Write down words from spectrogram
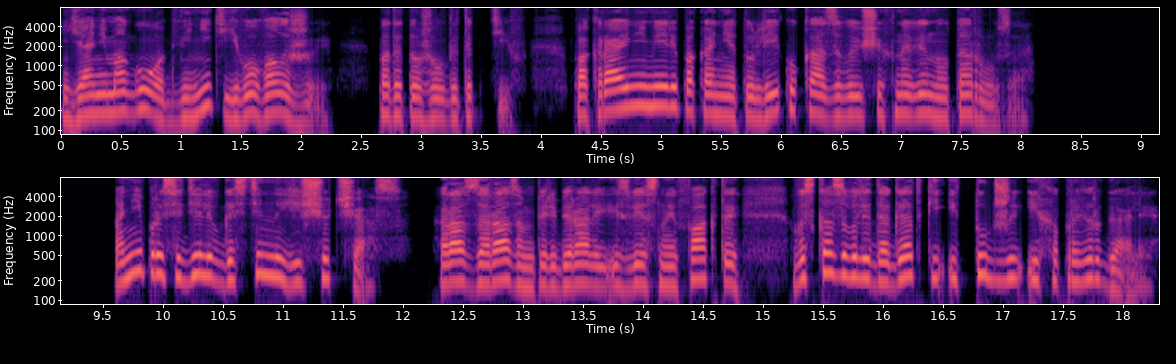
«Я не могу обвинить его во лжи», — подытожил детектив. «По крайней мере, пока нет улик, указывающих на вину Таруза». Они просидели в гостиной еще час. Раз за разом перебирали известные факты, высказывали догадки и тут же их опровергали.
